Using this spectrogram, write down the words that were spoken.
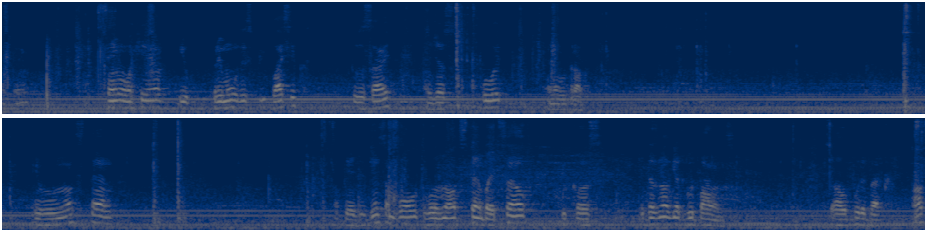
Okay. Same over here. You remove this plastic to the side and just pull it and it will drop. It will not stand okay the Jetson bolt will not stand by itself because it does not get good balance. So I'll put it back up.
